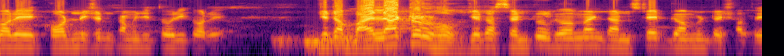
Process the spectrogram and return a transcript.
করে কোঅর্ডিনেশন কমিটি তৈরি করে, যেটা বায়োল্যাটারাল হোক, যেটা সেন্ট্রাল গভর্নমেন্ট অ্যান্ড স্টেট গভর্নমেন্টের সাথে,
